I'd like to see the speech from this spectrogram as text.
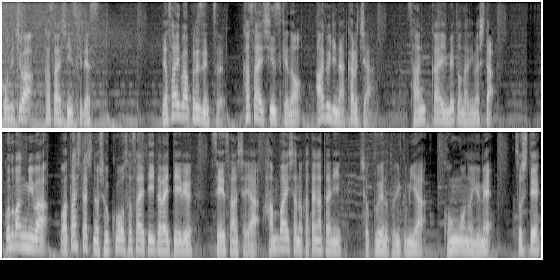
こんにちは笠西慎介です。野菜バープレゼンツ笠西慎介のアグリなカルチャー3回目となりました。この番組は私たちの食を支えていただいている生産者や販売者の方々に食への取り組みや今後の夢そして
